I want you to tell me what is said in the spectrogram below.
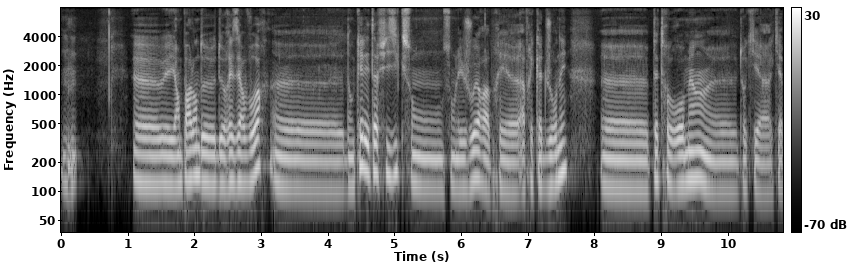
Mhm. Euh, et en parlant de, de réservoir, euh, dans quel état physique sont, sont les joueurs après, euh, après quatre journées? Euh, Peut-être Romain, toi qui a, qui a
